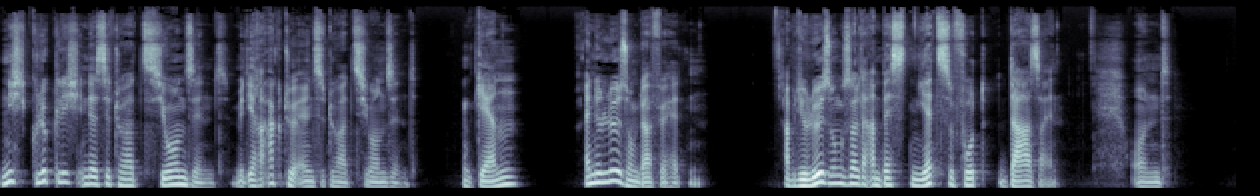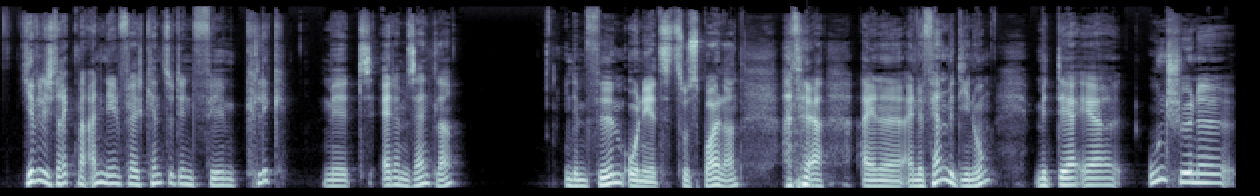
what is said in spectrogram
nicht glücklich in der Situation sind, mit ihrer aktuellen Situation sind und gern eine Lösung dafür hätten. Aber die Lösung sollte am besten jetzt sofort da sein. Und hier will ich direkt mal annehmen, vielleicht kennst du den Film Click mit Adam Sandler in dem Film, ohne jetzt zu spoilern, hat er eine, eine Fernbedienung, mit der er unschöne,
